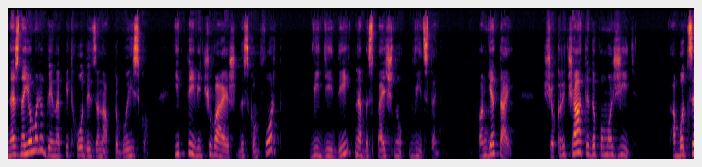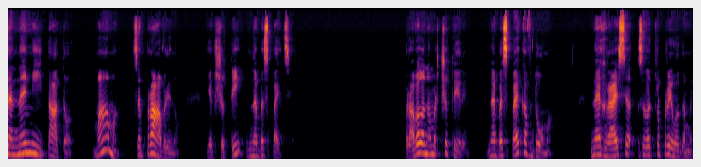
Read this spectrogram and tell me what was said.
незнайома людина підходить занадто близько і ти відчуваєш дискомфорт, відійди на безпечну відстань. Пам'ятай, що кричати допоможіть або це не мій тато, мама це правильно, якщо ти в небезпеці. Правило номер 4. Небезпека вдома. Не грайся з електроприладами,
